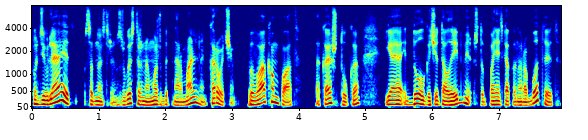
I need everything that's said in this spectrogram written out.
удивляет, с одной стороны, с другой стороны, может быть нормально. Короче, PVA компат, такая штука. Я долго читал readme, чтобы понять, как оно работает,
